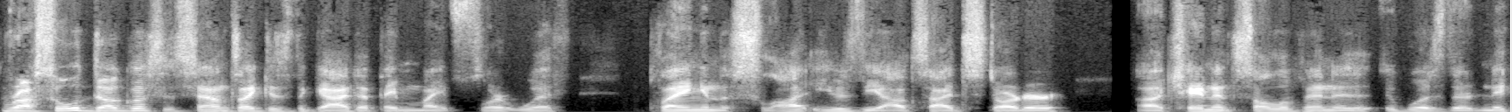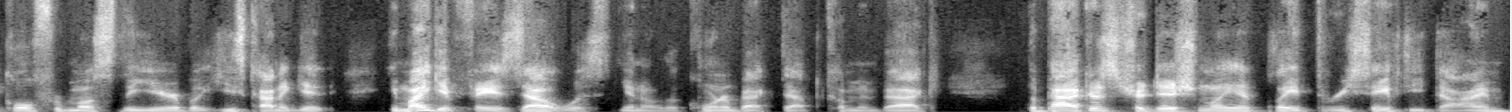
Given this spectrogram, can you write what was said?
Rasul Douglas, it sounds like, is the guy that they might flirt with playing in the slot. He was the outside starter. Uh, Chandon Sullivan is, was their nickel for most of the year, but he's kind of get he might get phased out with you know the cornerback depth coming back. The Packers traditionally have played three safety dime,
